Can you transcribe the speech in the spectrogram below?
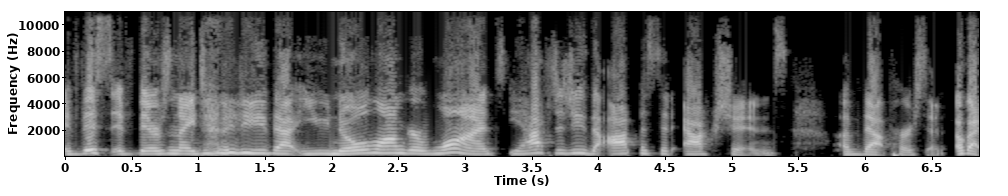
if this if there's an identity that you no longer want you have to do the opposite actions of that person. Okay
